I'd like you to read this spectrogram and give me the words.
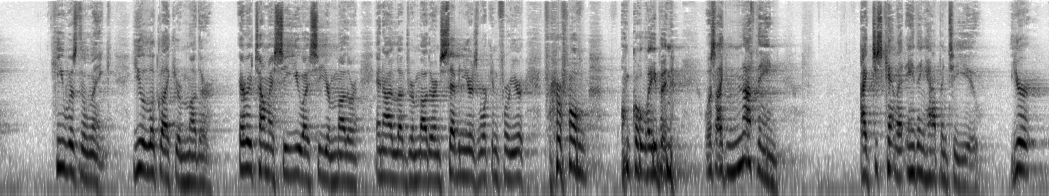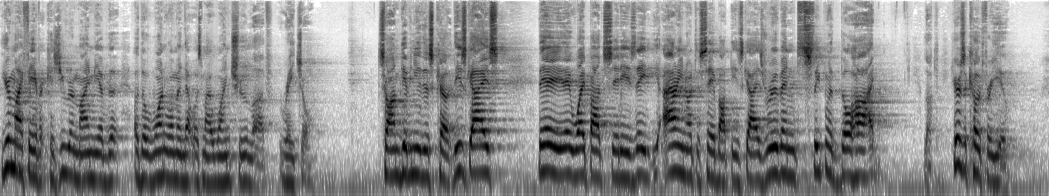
He was the link. You look like your mother. Every time I see you, I see your mother, and I loved your mother. And seven years working for your for old Uncle Laban was like nothing. I just can't let anything happen to you. You're, you're my favorite because you remind me of the, of the one woman that was my one true love, Rachel. So I'm giving you this coat. These guys, they, they wipe out cities. They, I don't even know what to say about these guys. Reuben sleeping with Bill Bilhah. Look, here's a coat for you.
